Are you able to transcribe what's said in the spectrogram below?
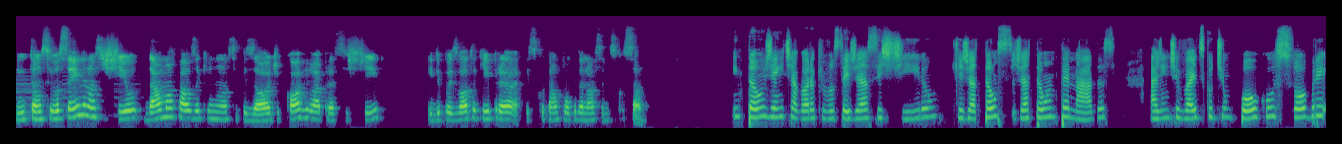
então se você ainda não assistiu, dá uma pausa aqui no nosso episódio, corre lá para assistir e depois volta aqui para escutar um pouco da nossa discussão. Então, gente, agora que vocês já assistiram, que já estão já estão antenadas, a gente vai discutir um pouco sobre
